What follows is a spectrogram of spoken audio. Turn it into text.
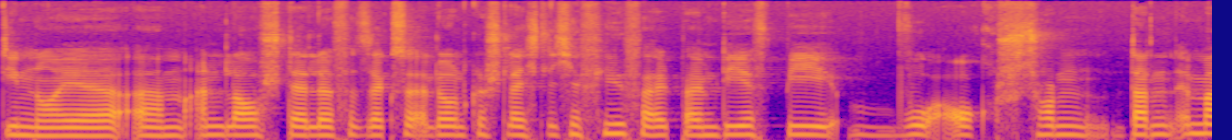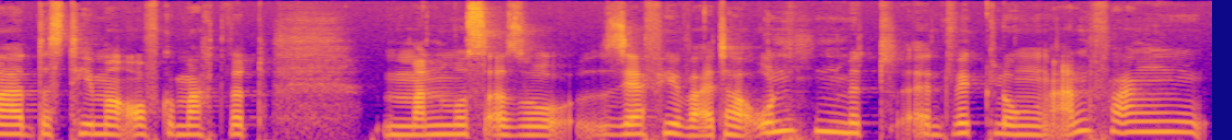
die neue ähm, Anlaufstelle für sexuelle und geschlechtliche Vielfalt beim DFB, wo auch schon dann immer das Thema aufgemacht wird, man muss also sehr viel weiter unten mit Entwicklungen anfangen.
